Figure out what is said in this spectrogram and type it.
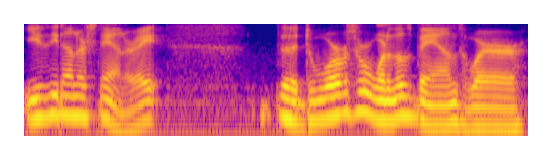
Easy to understand, right? The Dwarves were one of those bands where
